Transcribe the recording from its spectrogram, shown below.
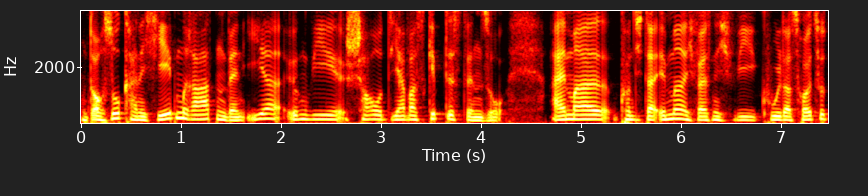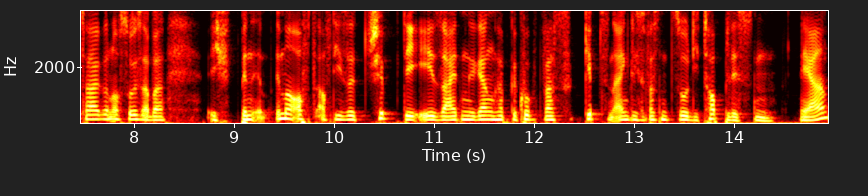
Und auch so kann ich jedem raten, wenn ihr irgendwie schaut, ja, was gibt es denn so? Einmal konnte ich da immer, ich weiß nicht, wie cool das heutzutage noch so ist, aber ich bin immer oft auf diese chip.de Seiten gegangen und habe geguckt, was gibt es denn eigentlich, was sind so die Top-Listen, ja?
